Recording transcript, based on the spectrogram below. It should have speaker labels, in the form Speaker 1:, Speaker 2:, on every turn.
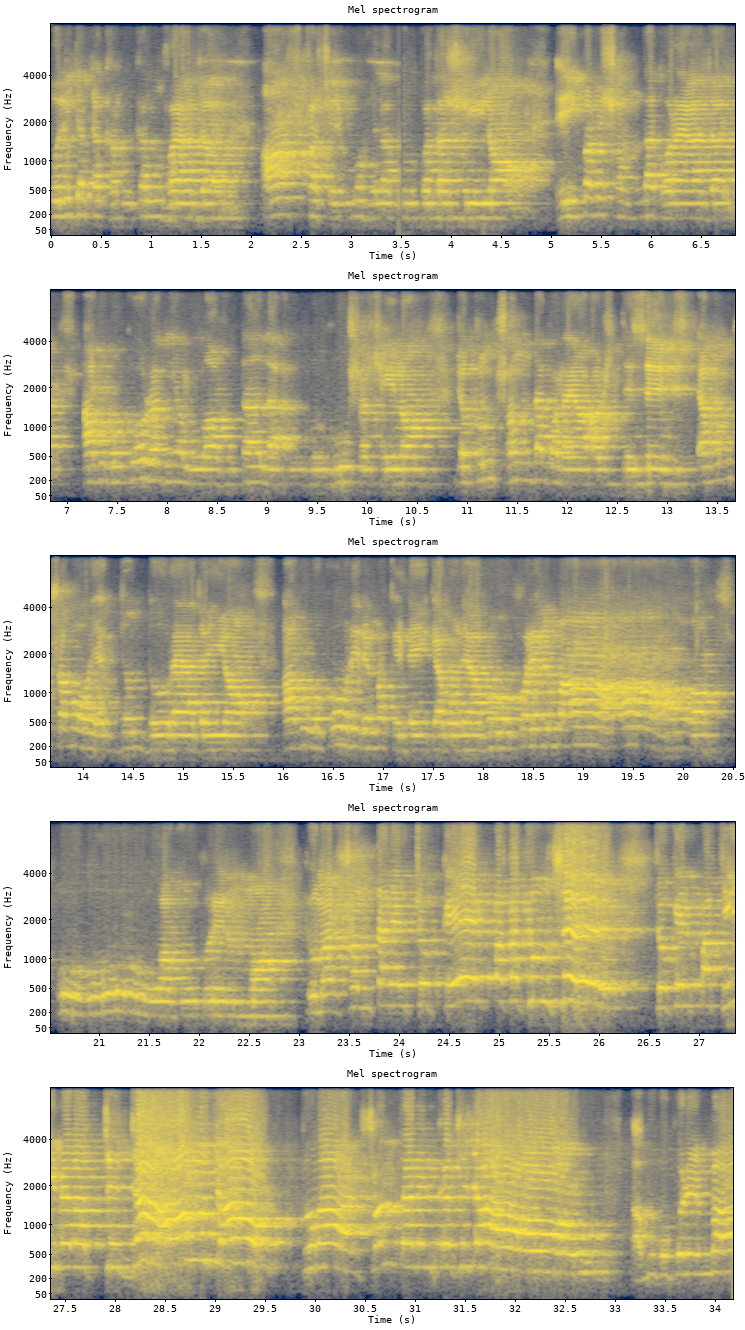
Speaker 1: কলিজাটা খান হয়ে যায়, আশপাশের কথা এইভাবে সন্ধ্যা করা যায়। আবু বকর তাআলা আসিল। যখন সন্ধ্যা করায় আসতেছে, এমন সময় একজন দৌড়ায় যাইয়া আবু বকরের মাকে ডেকে বলে, আবু বকরের মা, ও, আবু বকরের মা, তোমার সন্তানের চোখের পাতা খুলছে। চোখের পাখি মেলাচ্ছে যাও যাও, তোমার সন্তানের কাছে যাও। আবু বকরের মা।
